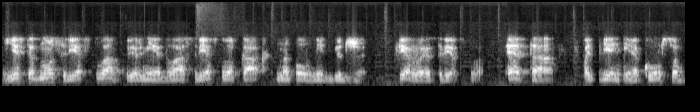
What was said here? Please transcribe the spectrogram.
есть одно средство, вернее два средства, как наполнить бюджет. Первое средство – это падение курса,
